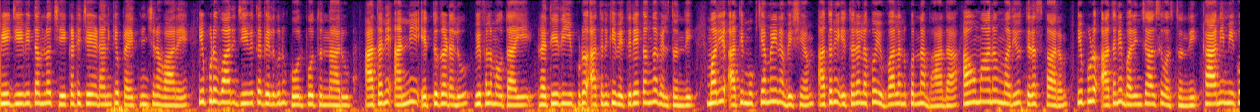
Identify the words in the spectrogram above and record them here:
మీ జీవితంలో చీకటి చేయడానికి ప్రయత్నించిన వారే ఇప్పుడు వారి జీవిత వెలుగును కోల్పోతున్నారు. అతని అన్ని ఎత్తుగడలు విఫలమవుతాయి. ప్రతిదీ ఇప్పుడు అతనికి వ్యతిరేకంగా వెళ్తుంది. మరియు అతి ముఖ్యమైన విషయం అతను ఇతరులకు ఇవ్వాలనుకున్న బాధ అవమానం మరియు తిరస్కారం ఇప్పుడు అతని భరించాల్సి వస్తుంది. కానీ మీకు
